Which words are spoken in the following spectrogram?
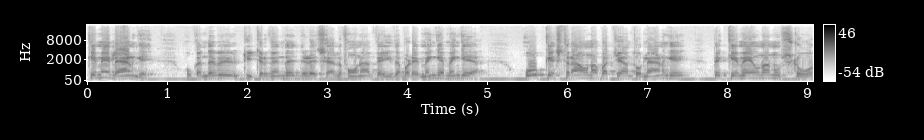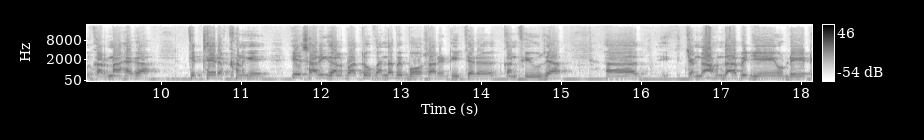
ਕਿਵੇਂ ਲੈਣਗੇ? ਉਹ ਕਹਿੰਦੇ ਵੀ ਟੀਚਰ ਕਹਿੰਦੇ ਜਿਹੜੇ ਸੈੱਲ ਫੋਨ ਆ, ਕਈ ਤਾਂ ਬੜੇ ਮਹਿੰਗੇ ਮਹਿੰਗੇ ਆ। ਉਹ ਕਿਸ ਤਰ੍ਹਾਂ ਉਹਨਾਂ ਬੱਚਿਆਂ ਤੋਂ ਲੈਣਗੇ ਤੇ ਕਿਵੇਂ ਉਹਨਾਂ ਨੂੰ ਸਟੋਰ ਕਰਨਾ ਹੈਗਾ? ਕਿੱਥੇ ਰੱਖਣਗੇ? ਇਹ ਸਾਰੀ ਗੱਲਬਾਤ ਉਹ ਕਹਿੰਦਾ ਵੀ ਬਹੁਤ ਸਾਰੇ ਟੀਚਰ ਕਨਫਿਊਜ਼ ਆ। ਚੰਗਾ ਹੁੰਦਾ ਵੀ ਜੇ ਉਹ ਡੇਟ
